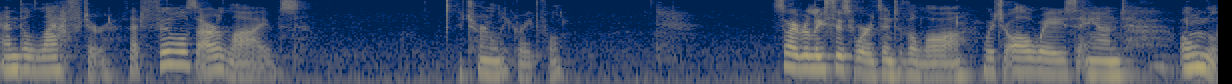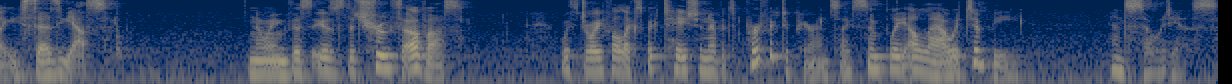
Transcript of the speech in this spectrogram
and the laughter that fills our lives. Eternally grateful. So I release his words into the law, which always and only says yes, knowing this is the truth of us with joyful expectation of its perfect appearance, I simply allow it to be. And so it is.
